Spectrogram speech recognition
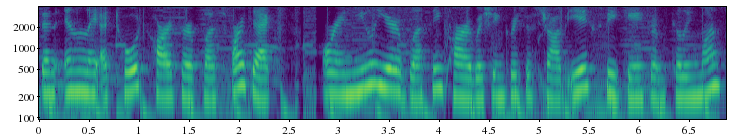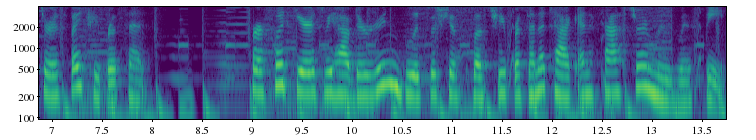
Then inlay a toad card for plus 4 dex or a new year blessing card which increases job EXP gain from killing monsters by 3%. For foot gears, we have the rune boots which gives plus 3% attack and faster movement speed.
